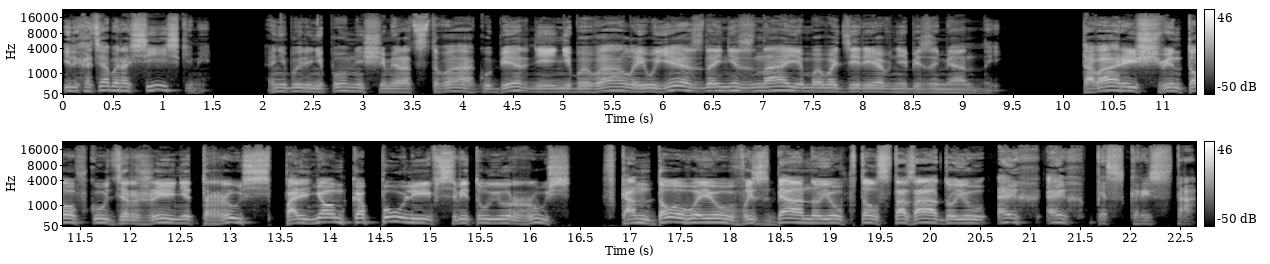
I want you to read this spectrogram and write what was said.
или хотя бы российскими? Они были не помнящими родства, губернии небывалой, уезда незнаемого деревни безымянной. «Товарищ, винтовку держи, не трусь, пальнем-ка в святую Русь, в кондовую, в избяную, в толстозадую, эх, эх, без креста!»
